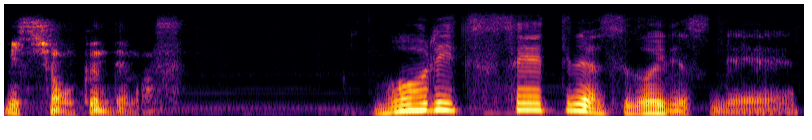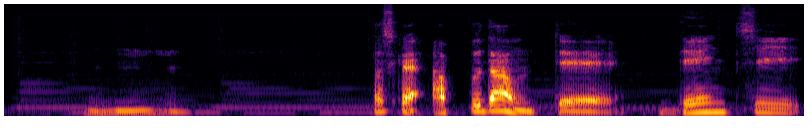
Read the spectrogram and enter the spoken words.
ミッションを組んでます。効率性っていうのはすごいですね。うん確かにアップダウンって電池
